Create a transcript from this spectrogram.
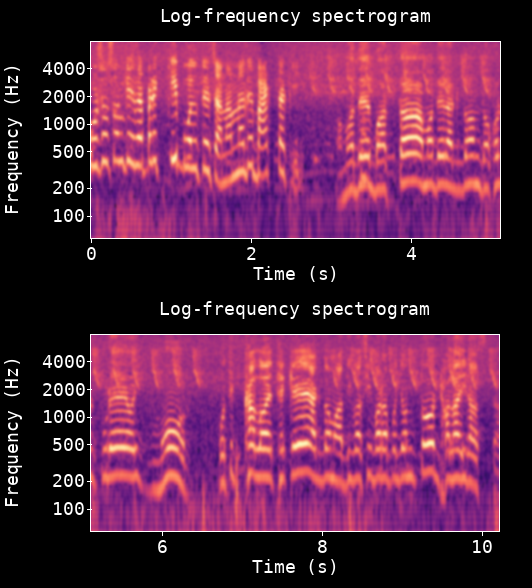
প্রশাসনকে এ ব্যাপারে কি বলতে চান? আপনাদের বার্তা কি? আমাদের বার্তা আমাদের একদম দখলপুরে ওই মোড় প্রতীক্ষালয় থেকে একদম আদিবাসী পাড়া পর্যন্ত ঢালাই রাস্তা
